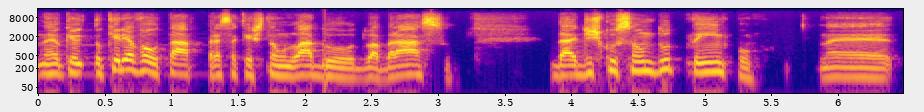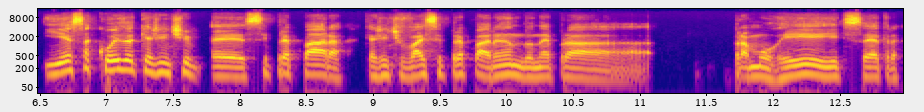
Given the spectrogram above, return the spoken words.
né, eu, eu queria voltar para essa questão lá do, do abraço, da discussão do tempo, né, e essa coisa que a gente é, se prepara, que a gente vai se preparando, né, para morrer e etc.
